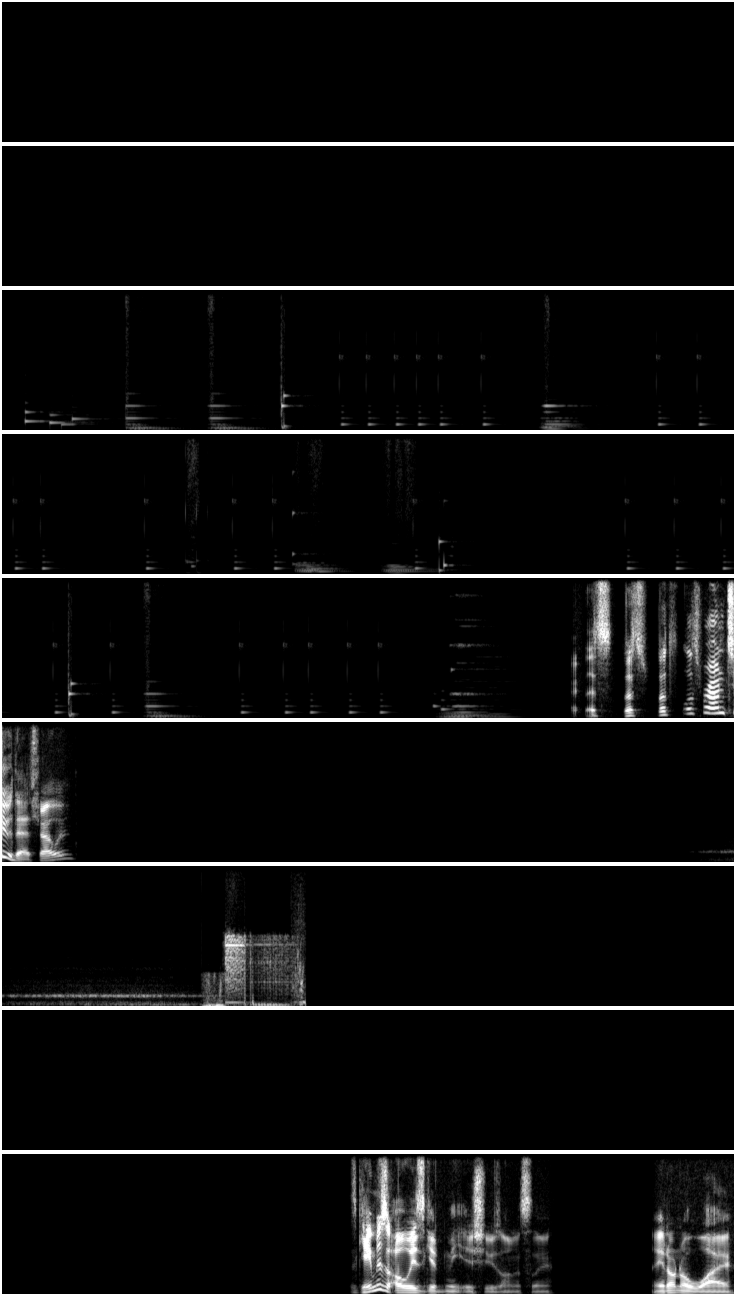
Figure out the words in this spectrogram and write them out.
Let's let's let's let's round two that, shall we? This game has always given me issues, honestly. I don't know why.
